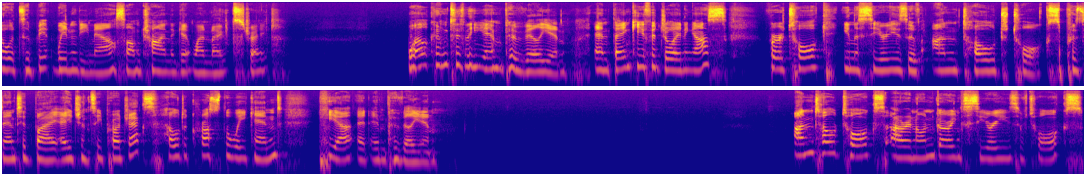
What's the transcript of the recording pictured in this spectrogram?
Oh, it's a bit windy now, so I'm trying to get my notes straight. Welcome to the M Pavilion, and thank you for joining us for a talk in a series of Untold Talks presented by Agency Projects held across the weekend here at M Pavilion. Untold Talks are an ongoing series of talks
